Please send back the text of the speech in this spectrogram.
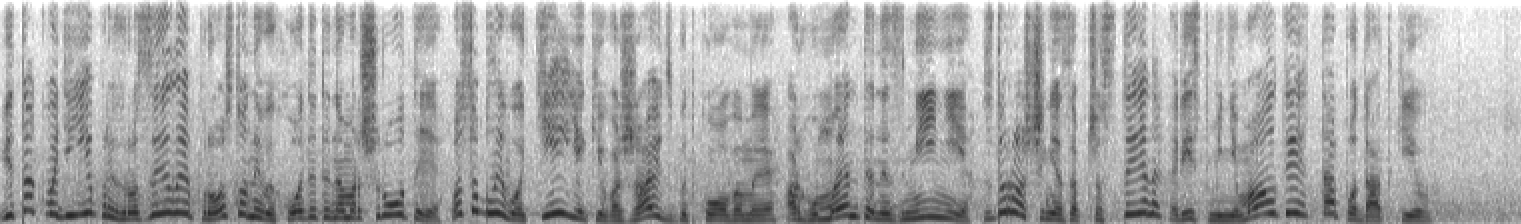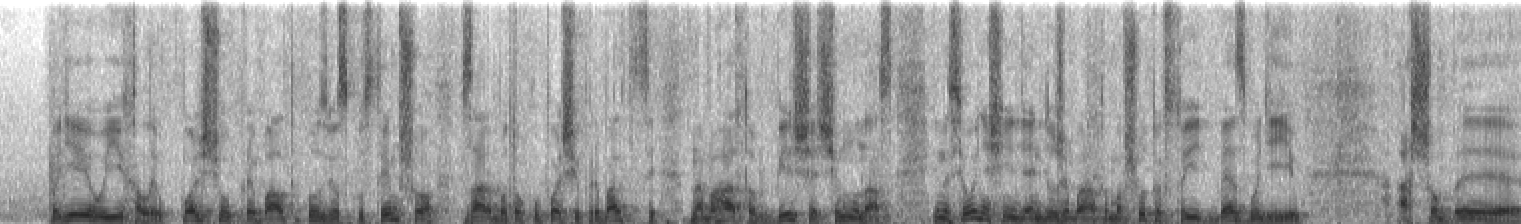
Відтак водії пригрозили просто не виходити на маршрути, особливо ті, які вважають збитковими. Аргументи незмінні: здорожчання запчастин, ріст мінімалки та податків. Водії уїхали в Польщу, в Прибалтику, в зв'язку з тим, що заробіток у Польщі і Прибалтиці набагато більше, ніж у нас. І на сьогоднішній день дуже багато маршруток стоїть без водіїв. А щоб е,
